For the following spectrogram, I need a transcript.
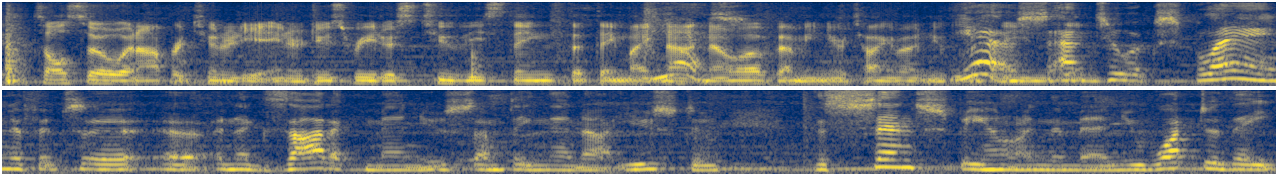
it's also an opportunity to introduce readers to these things that they might not know of? I mean, you're talking about new Yes, cuisines. and to explain if it's a, a, an exotic menu, something they're not used to, the sense behind the menu, what do they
